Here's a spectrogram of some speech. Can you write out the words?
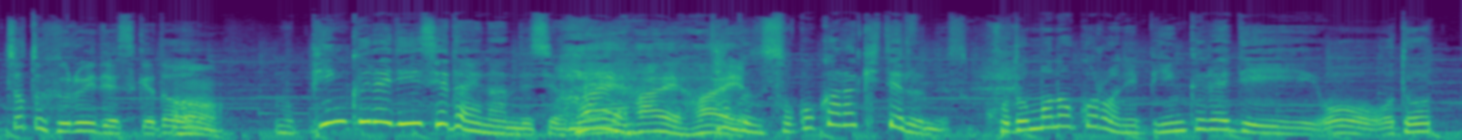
ちょっと古いですけど、うん、もうピンク・レディー世代なんですよね、はいはいはい、多分そこから来てるんです子供の頃にピンク・レディーを踊って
